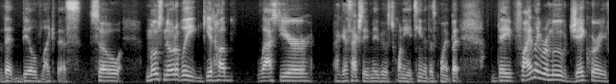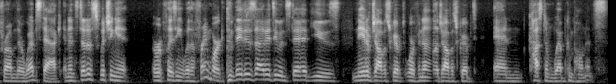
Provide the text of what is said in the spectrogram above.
that build like this. So most notably, GitHub last year. I guess actually maybe it was 2018 at this point, but they finally removed jQuery from their web stack, and instead of switching it or replacing it with a framework, they decided to instead use native JavaScript or vanilla JavaScript and custom web components.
